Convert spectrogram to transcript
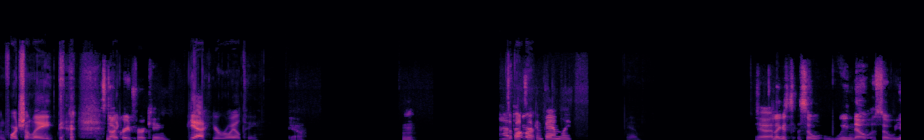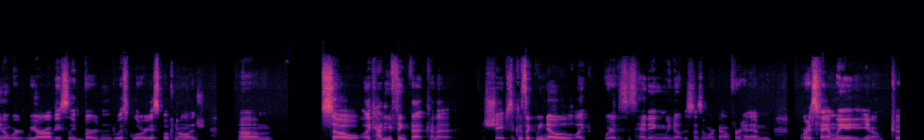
unfortunately, It's not Like- great for a king. yeah, you're royalty. Yeah. Have that bummer. second family Yeah, Yeah, and I guess so. We know, so you know, we're we are obviously burdened with glorious book knowledge. Um, so like, how do you think that kind of shapes it? Because like we know like where this is heading. We know this doesn't work out for him or his family. You know, to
